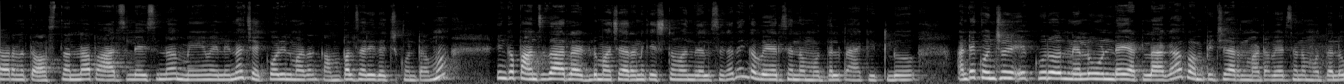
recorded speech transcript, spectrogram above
ఎవరైనా వస్తున్నా పార్సిల్ వేసినా మేము వెళ్ళినా చెక్కోడీలు మాత్రం కంపల్సరీ తెచ్చుకుంటాము. ఇంకా పంచదార లడ్లు మా చరణ్కి ఇష్టం అని తెలుసు కదా ఇంకా వేరుశెనగ ముద్దల ప్యాకెట్లు అంటే కొంచెం ఎక్కువ రోజులు నిల్వ ఉండే అట్లాగా పంపించారనమాట వేరుశెనగ ముద్దలు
